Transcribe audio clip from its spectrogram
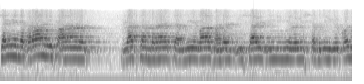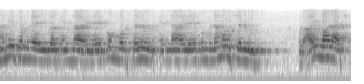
سنی نفرانی کانان رفتن برای تبلیغ تبلیغات حضرت عیسیٰ دینی میں وگش تبلیغ کن. ہمیں جملے جو انا الیکم مرسلون، انا الیکم لمرسلون. اور آئی مانا چھے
